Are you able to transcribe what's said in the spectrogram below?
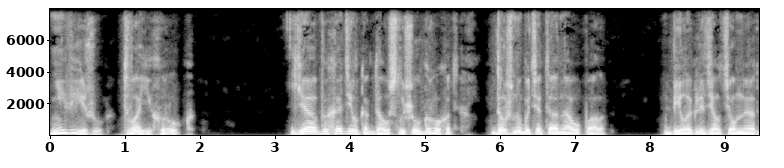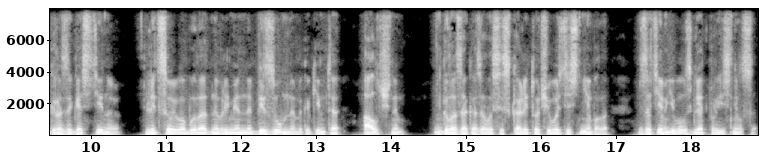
не вижу твоих рук. Я выходил, когда услышал грохот, Должно быть, это она упала. Билл оглядел темную от грозы гостиную. Лицо его было одновременно безумным и каким-то алчным. Глаза, казалось, искали то, чего здесь не было. Затем его взгляд прояснился.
